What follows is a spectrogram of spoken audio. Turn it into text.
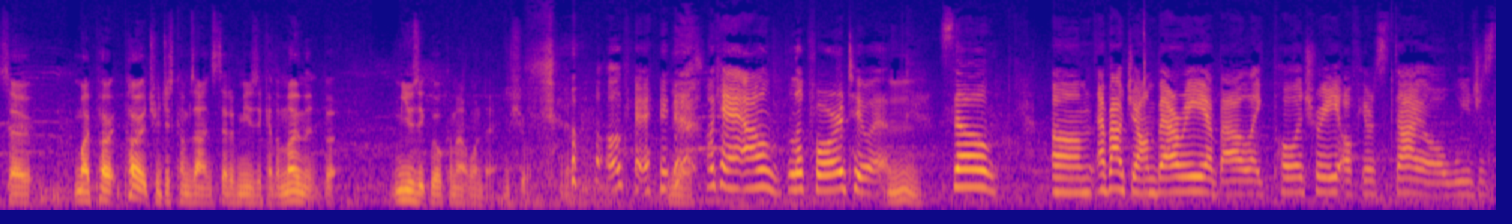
So my po- poetry just comes out instead of music at the moment, but music will come out one day, I'm sure. Yeah. Okay. Yes. Okay, I'll look forward to it. Mm. So, um, about John Barry, about like poetry of your style, we just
